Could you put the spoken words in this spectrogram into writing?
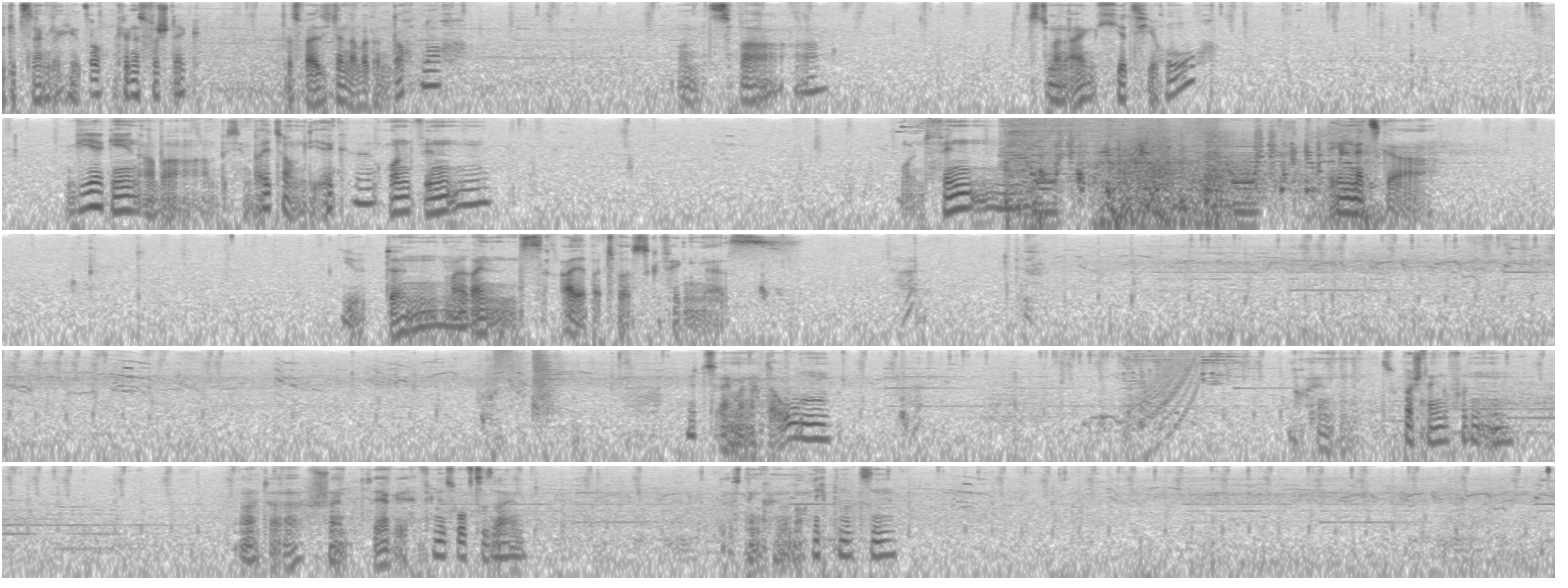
Hier gibt es dann gleich jetzt auch ein kleines Versteck. Das weiß ich dann aber dann doch noch. Und zwar müsste man eigentlich jetzt hier hoch. Wir gehen aber ein bisschen weiter um die Ecke und finden und finden den Metzger. Gut, dann mal rein ins Albatros-Gefängnis. Jetzt einmal nach da oben. Noch einen Superstein gefunden. Ah, da scheint sehr Gefängnishof zu sein. Das Ding können wir noch nicht benutzen.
